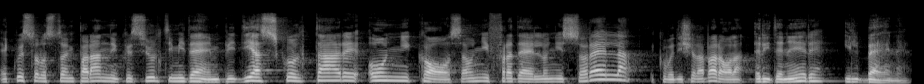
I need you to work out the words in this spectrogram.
e questo lo sto imparando in questi ultimi tempi, di ascoltare ogni cosa, ogni fratello, ogni sorella e, come dice la parola, ritenere il bene.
